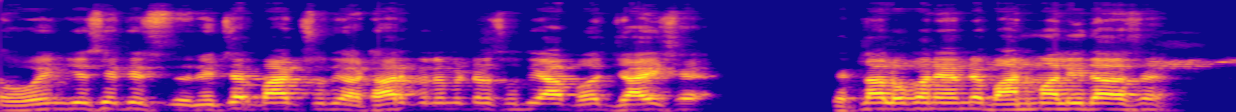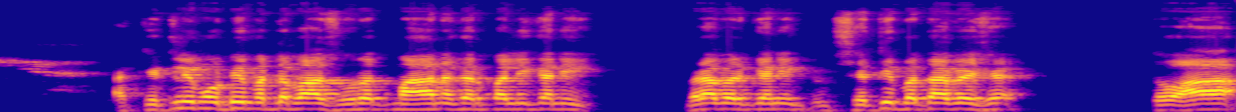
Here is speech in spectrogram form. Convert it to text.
ઓએનજીસીથી નેચર પાર્ક સુધી અઢાર કિલોમીટર સુધી આ બસ જાય છે. કેટલા લોકોને એમને બાનમાં લીધા હશે? આ કેટલી મોટી મતલબ આ સુરત મહાનગરપાલિકાની બરાબર કે એની ક્ષતિ બતાવે છે? તો આ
